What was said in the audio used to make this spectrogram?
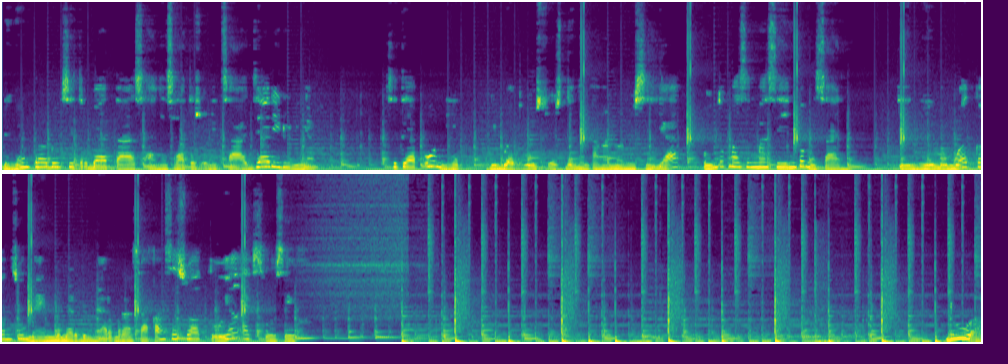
dengan produksi terbatas hanya 100 unit saja di dunia. Setiap unit dibuat khusus dengan tangan manusia untuk masing-masing pemesan. Ini membuat konsumen benar-benar merasakan sesuatu yang eksklusif. Dua,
